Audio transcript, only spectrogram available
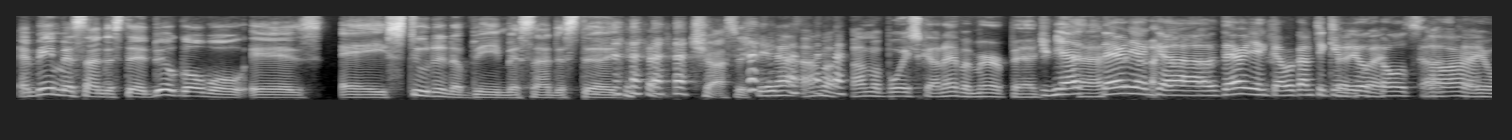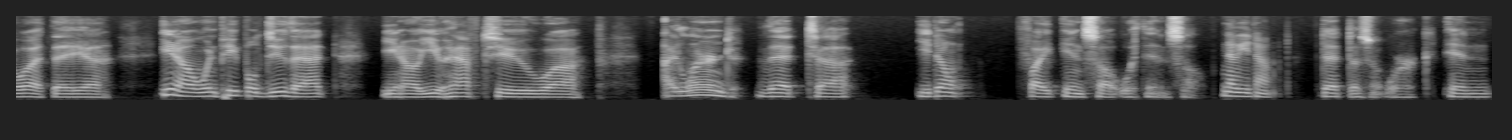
And being misunderstood. Bill Goebel is a student of being misunderstood. Trust me. Yeah, I'm a I'm a Boy Scout. I have a merit badge. Yes, that. there you go. There you go. We're going to give Tell you a what, gold I'll star. tell you what, they, uh, you know, when people do that, you know, you have to. Uh, I learned that uh, you don't fight insult with insult. No, you don't. That doesn't work, and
